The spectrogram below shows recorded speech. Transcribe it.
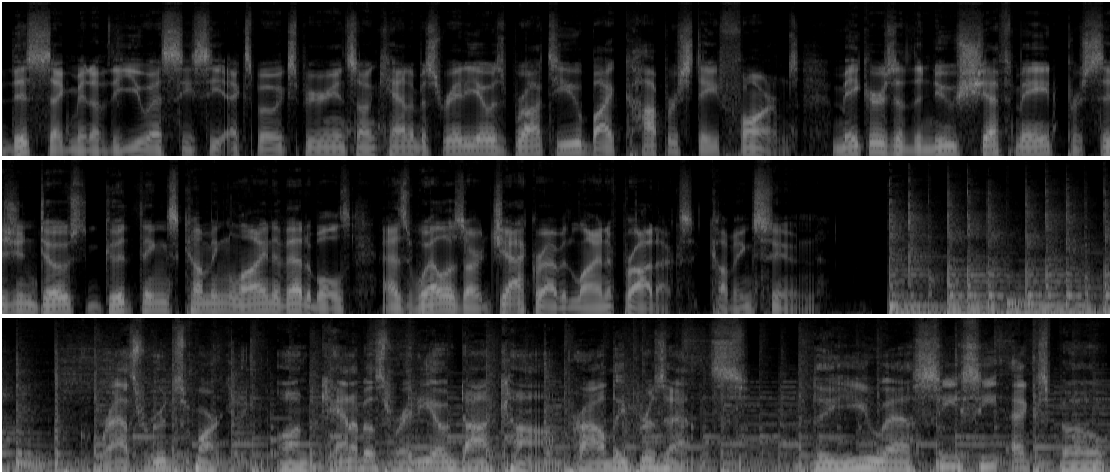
This segment of the USCC Expo Experience on Cannabis Radio is brought to you by Copper State Farms, makers of the new chef made, precision dosed, good things coming line of edibles, as well as our Jackrabbit line of products, coming soon. Grassroots Marketing on CannabisRadio.com proudly presents the USCC Expo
